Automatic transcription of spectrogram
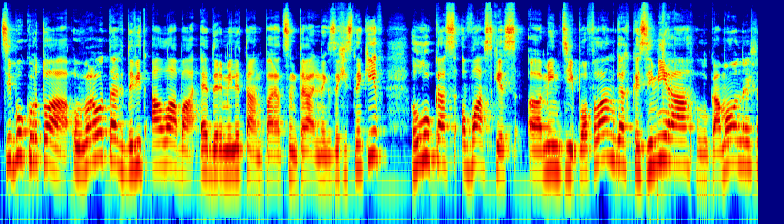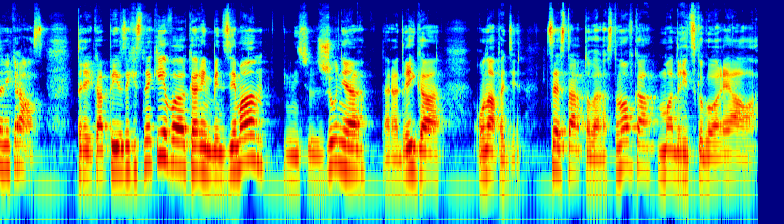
Тібо Куртуа у воротах, Девід Алаба, Едер Мілітан пара центральних захисників, Лукас Васкес, е, Мінді по флангах, Казіміра, Лука Мондрич та Нікрас. Трійка півзахисників, Карім Бензіма, Вінісіус Жуніор та Родріга у нападі. Це стартова розстановка мадридського Реала.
